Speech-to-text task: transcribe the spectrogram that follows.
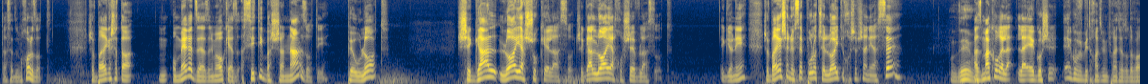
תעשה את זה בכל זאת. עכשיו, ברגע שאתה אומר את זה, אז אני אומר, אוקיי, אז עשיתי בשנה הזאת פעולות שגל לא היה שוקל לעשות, שגל לא היה חושב לעשות. הגיוני? עכשיו, ברגע שאני עושה פעולות שלא הייתי חושב שאני אעשה, מדהים. אז מה קורה ל- לאגו, ש... אגו וביטחון עצמי מבחינתי אותו דבר.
